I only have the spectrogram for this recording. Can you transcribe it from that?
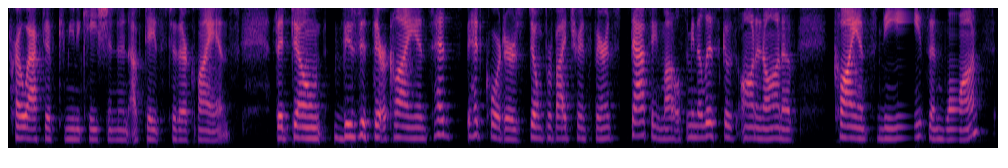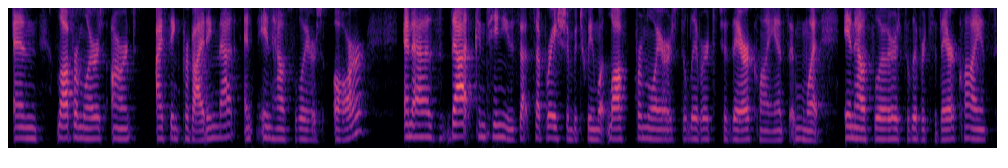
proactive communication and updates to their clients, that don't visit their clients' head, headquarters, don't provide transparent staffing models. I mean, the list goes on and on of clients' needs and wants. And law firm lawyers aren't, I think, providing that, and in house lawyers are. And as that continues, that separation between what law firm lawyers deliver to their clients and what in house lawyers deliver to their clients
